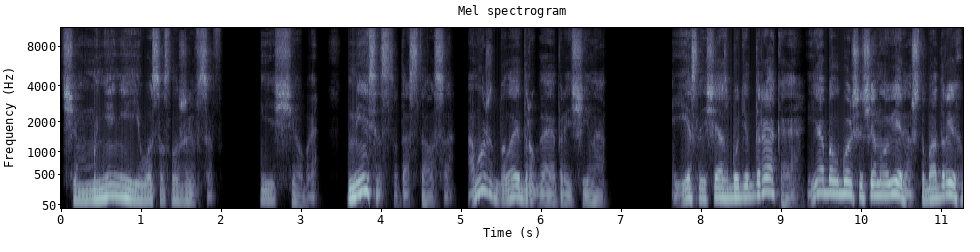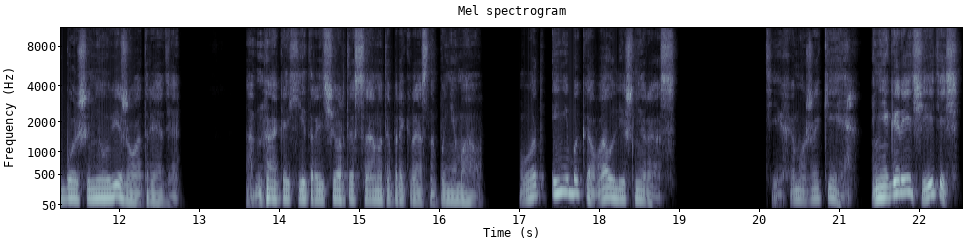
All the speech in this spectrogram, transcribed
чем мнение его сослуживцев. Еще бы. Месяц тут остался, а может, была и другая причина. Если сейчас будет драка, я был больше чем уверен, что Бодрых больше не увижу в отряде. Однако хитрый черт и сам это прекрасно понимал. Вот и не быковал лишний раз. — Тихо, мужики, не горячитесь,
